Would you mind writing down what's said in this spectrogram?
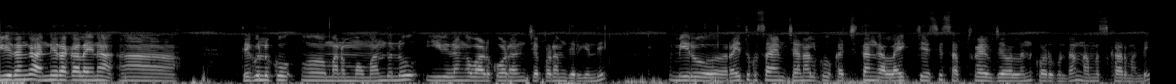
ఈ విధంగా అన్ని రకాలైన తెగులకు తెగులుకు మనము మందులు ఈ విధంగా వాడుకోవడానికి చెప్పడం జరిగింది. మీరు రైతుకు సాయం ఛానల్కు ఖచ్చితంగా లైక్ చేసి సబ్స్క్రైబ్ చేయాలని కోరుకుంటాను నమస్కారం అండి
